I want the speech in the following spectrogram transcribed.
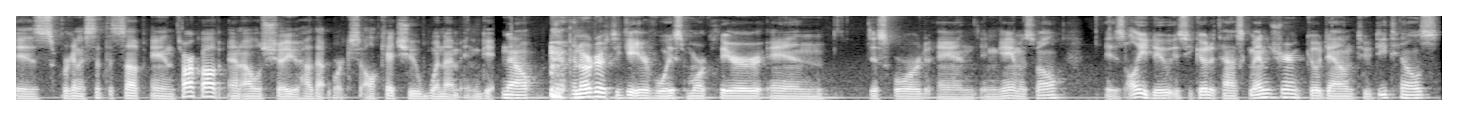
is we're gonna set this up in Tarkov, and I will show you how that works. I'll catch you when I'm in game. Now, in order to get your voice more clear in Discord and in game as well, is all you do is you go to Task Manager, go down to Details,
